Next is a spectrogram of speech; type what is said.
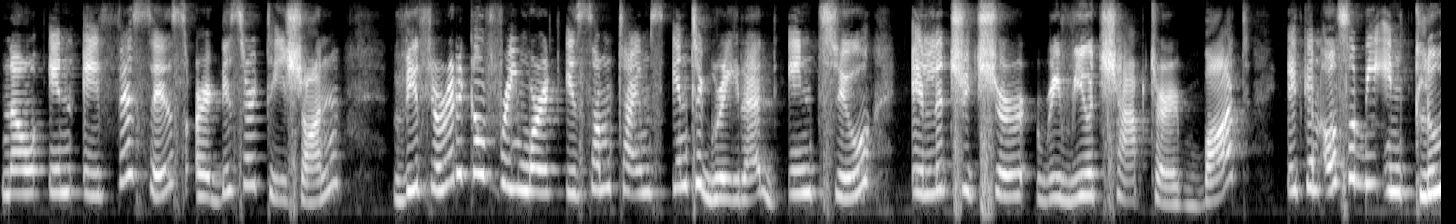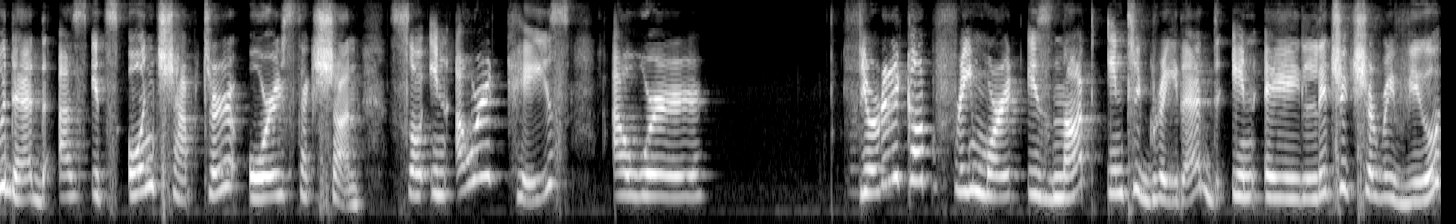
Now, in a thesis or dissertation, the theoretical framework is sometimes integrated into a literature review chapter, but it can also be included as its own chapter or section. So in our case, our theoretical framework is not integrated in a literature review.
